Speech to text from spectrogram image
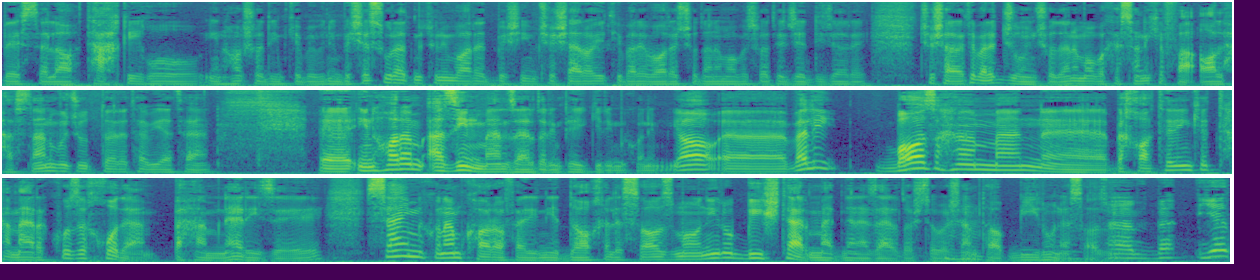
به اصطلاح تحقیق و اینها شدیم که ببینیم به چه صورت می‌تونیم وارد بشیم چه شرایطی برای وارد شدن ما به صورت جدی داره چه شرایطی برای جوین شدن ما با کسانی که فعال هستن وجود داره طبیعتا. اینها هم از این منظر داریم پیگیری می‌کنیم. یا ولی باز هم من به خاطر اینکه تمرکز خودم به هم نریزه سعی می‌کنم کارآفرینی داخل سازمانی رو بیشتر مد نظر داشته باشم تا بیرون سازمان. یه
